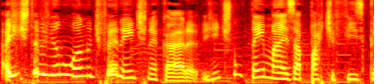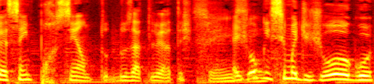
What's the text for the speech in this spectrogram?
A gente tá vivendo um ano diferente, né, cara? A gente não tem mais a parte física 100% dos atletas. Sim, É sim. jogo em cima de jogo,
